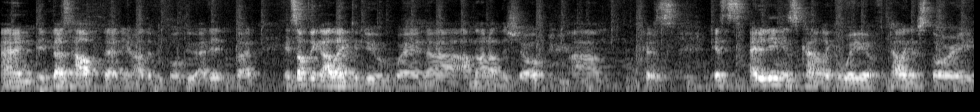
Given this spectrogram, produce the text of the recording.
and it does help that you know other people do edit. But it's something I like to do when uh, I'm not on the show because it's editing is kind of like a way of telling a story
